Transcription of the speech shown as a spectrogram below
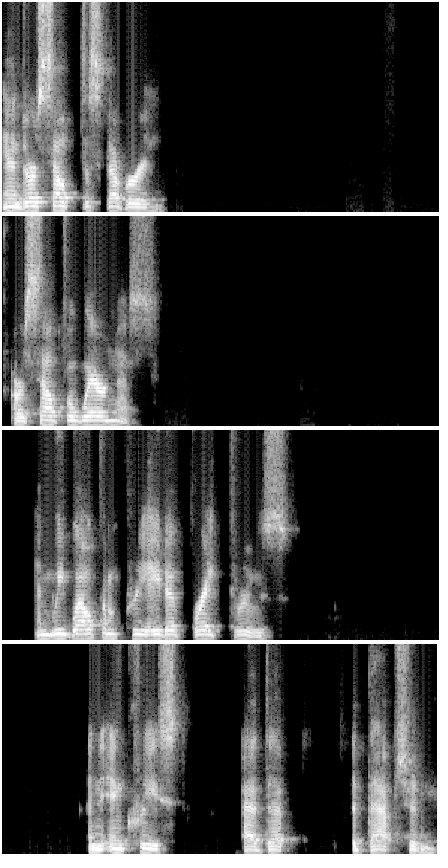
and our self discovery, our self awareness. And we welcome creative breakthroughs and increased adapt- adaptation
